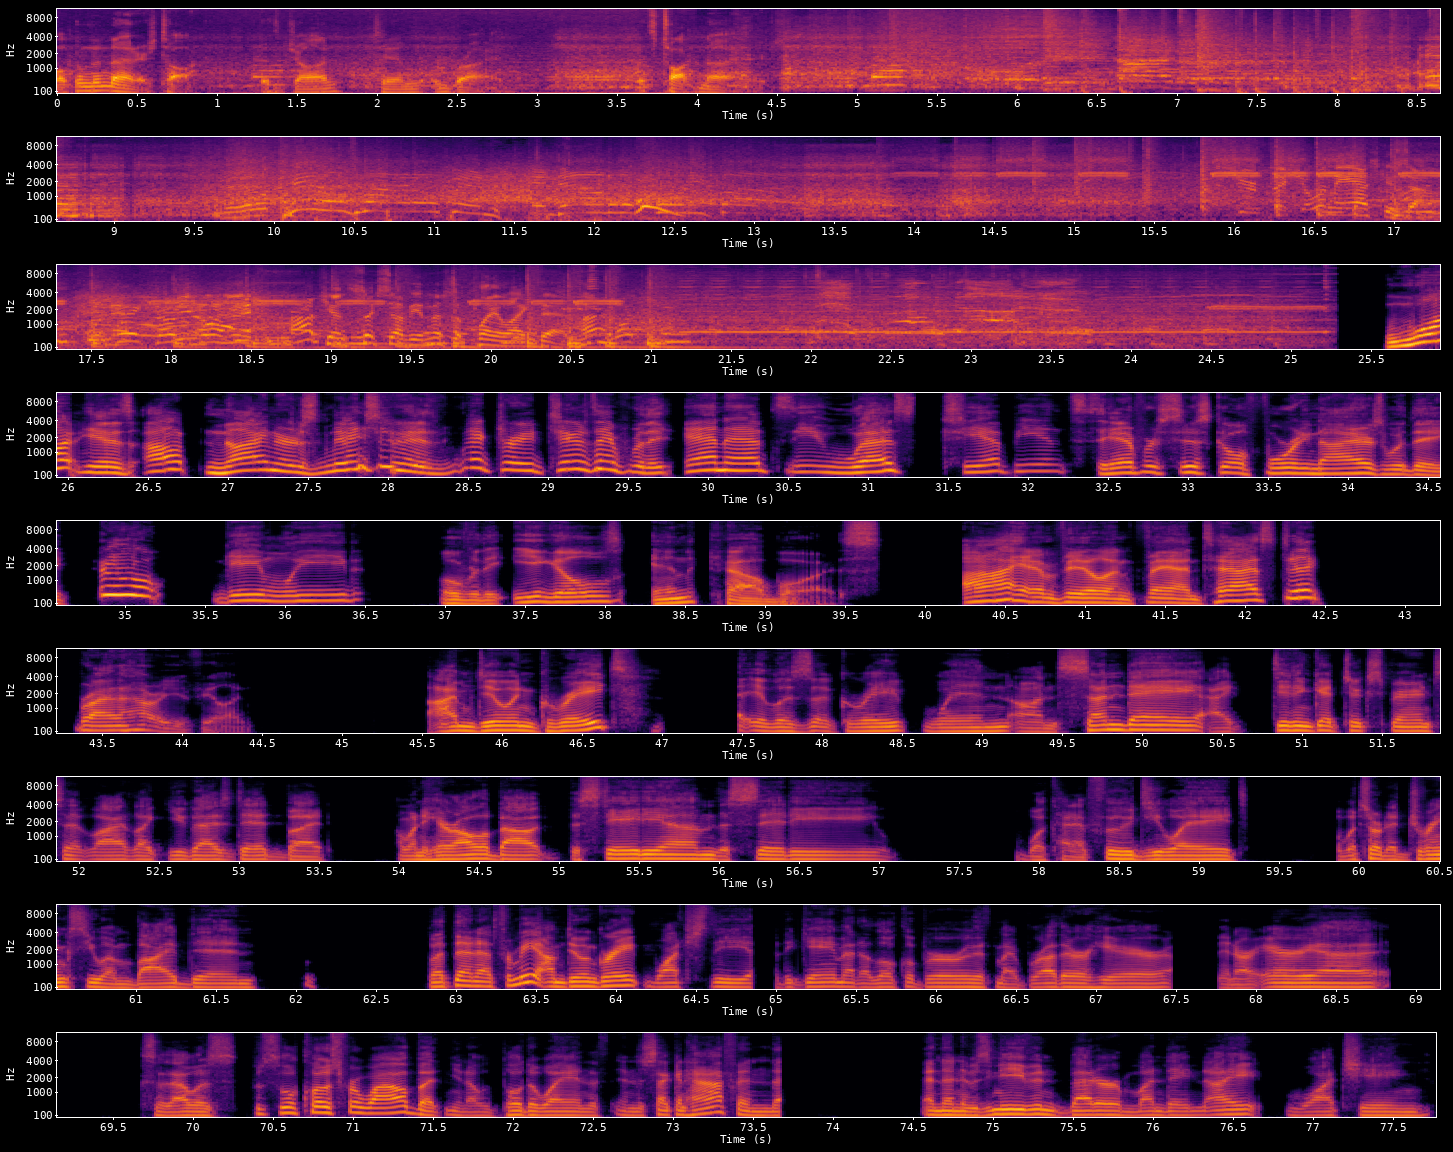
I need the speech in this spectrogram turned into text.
Welcome to Niners Talk with John, Tim, and Brian. Let's talk Niners. And Filipino's wide open and down to the 45. Sure, Fisher, let me ask you something. Hey, Coach, go ahead. How can six of you miss a play like that, huh? What is up, Niners Nation? It is Victory Tuesday for the NFC West champion San Francisco 49ers with a two game lead over the Eagles and the Cowboys. I am feeling fantastic. Brian, how are you feeling? I'm doing great. It was a great win on Sunday. I didn't get to experience it live like you guys did, but I want to hear all about the stadium, the city, what kind of foods you ate, what sort of drinks you imbibed in. But then, as for me, I'm doing great. Watched the uh, the game at a local brewery with my brother here in our area. So that was was a little close for a while, but you know, we pulled away in the in the second half, and and then it was an even better Monday night watching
